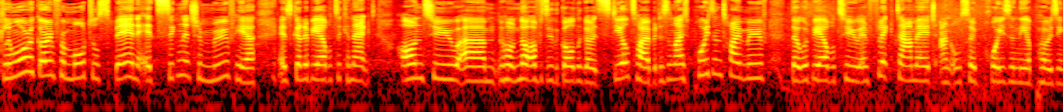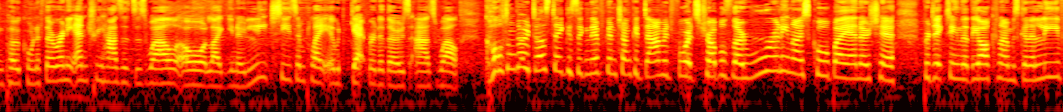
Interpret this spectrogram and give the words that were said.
Glimmora going for Mortal Spin, its signature move here is going to be able to connect onto, um, well, not obviously the Gholdengo, it's Steel type, but it's a nice Poison type move that would be able to inflict damage and also poison the opposing Pokemon. If there were any entry hazards as well, or like, you know, Leech Season play, it would get rid of those as well. Gholdengo does take a significant chunk of damage for its troubles, though. Really nice call by Enosh here, predicting that the Arcanine was going to leave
